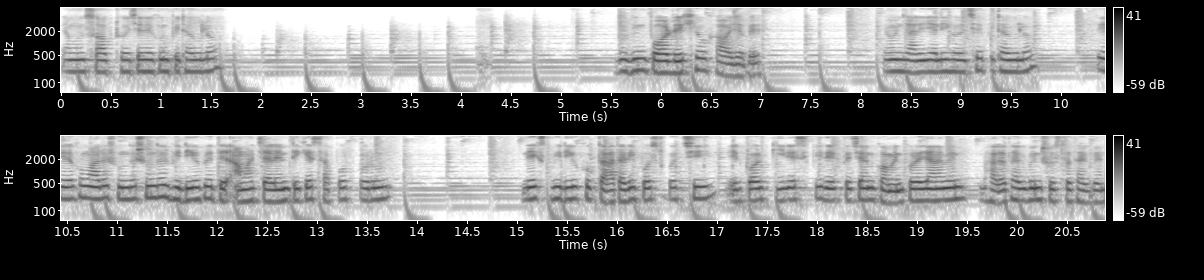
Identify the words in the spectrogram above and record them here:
কেমন সফট হয়েছে দেখুন পিঠাগুলো। দুদিন পর রেখেও খাওয়া যাবে। যেমন জালি জালি হয়েছে পিঠাগুলো। তো এরকম আরও সুন্দর সুন্দর ভিডিও পেতে আমার চ্যানেলটিকে সাপোর্ট করুন। নেক্সট ভিডিও খুব তাড়াতাড়ি পোস্ট করছি। এরপর কী রেসিপি দেখতে চান কমেন্ট করে জানাবেন। ভালো থাকবেন, সুস্থ থাকবেন।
